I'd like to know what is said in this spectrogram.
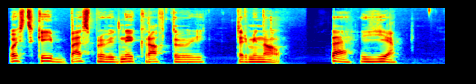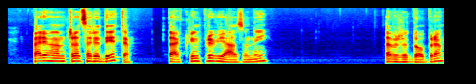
ось такий безпровідний крафтовий термінал. Це є. Тепер його нам треба зарядити. Так, він прив'язаний. Це вже добре.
